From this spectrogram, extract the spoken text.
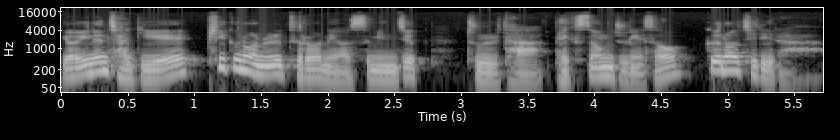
여인은 자기의 피근원을 드러내었음인즉 둘 다 백성 중에서 끊어지리라.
